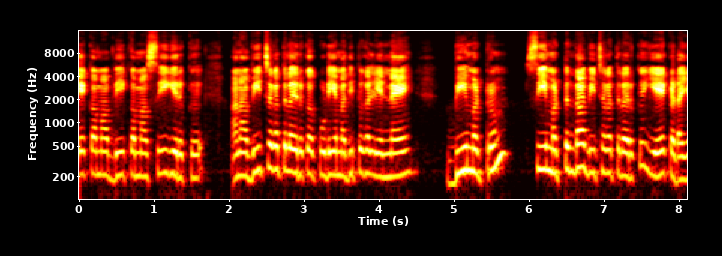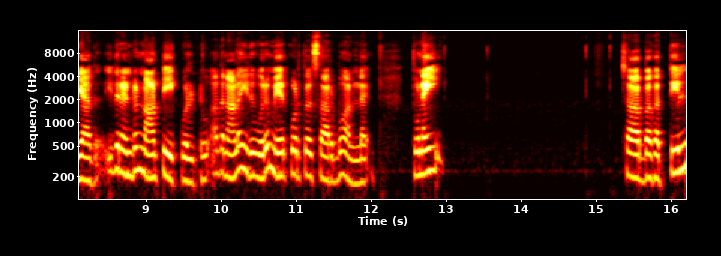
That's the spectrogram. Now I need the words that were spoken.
A comma B comma C இருக்குது ஆனால் வீச்சகத்தில் இருக்கக்கூடிய மதிப்புகள் என்ன? பி மற்றும் சி மட்டும்தான் வீச்சகத்தில் இருக்குது ஏ கிடையாது. இது ரெண்டும் நாட் ஈக்குவல் டு அதனால் இது ஒரு மேற்கோர்த்தல் சார்பும் அல்ல. துணை சார்பகத்தில்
